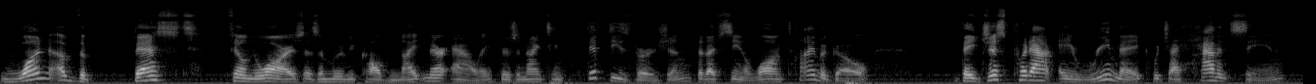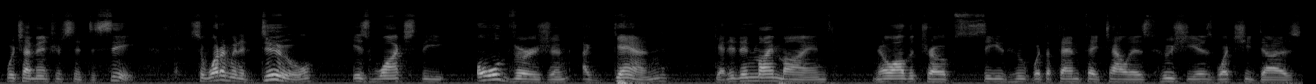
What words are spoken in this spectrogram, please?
One of the best film noirs is a movie called Nightmare Alley. There's a 1950s version that I've seen a long time ago. They just put out a remake, which I haven't seen, which I'm interested to see. So, what I'm going to do is watch the old version again, get it in my mind, know all the tropes, see who what the femme fatale is, who she is, what she does.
